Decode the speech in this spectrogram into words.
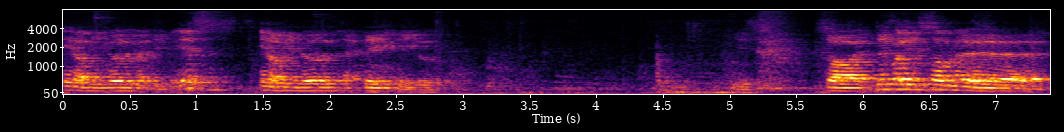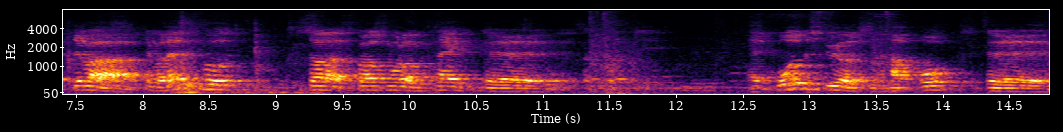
eller om I er medlem af DBS, eller om I er medlem af begge dele. Yes. Så det var ligesom, øh, det var, det var landsmål. Så er der et spørgsmål omkring, øh, at hovedbestyrelsen har brugt øh,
